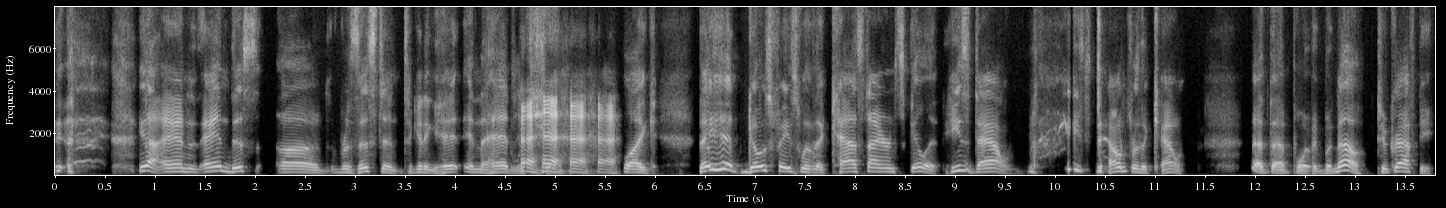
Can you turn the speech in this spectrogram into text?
yeah, and and this uh resistant to getting hit in the head with shit. Like they hit Ghostface with a cast iron skillet. He's down. He's down for the count at that point. But no, too crafty.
